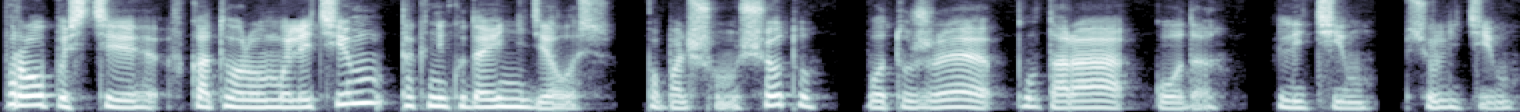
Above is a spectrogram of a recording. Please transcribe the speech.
пропасти, в которую мы летим, так никуда и не делось, по большому счету, вот уже полтора года. Летим, все летим.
